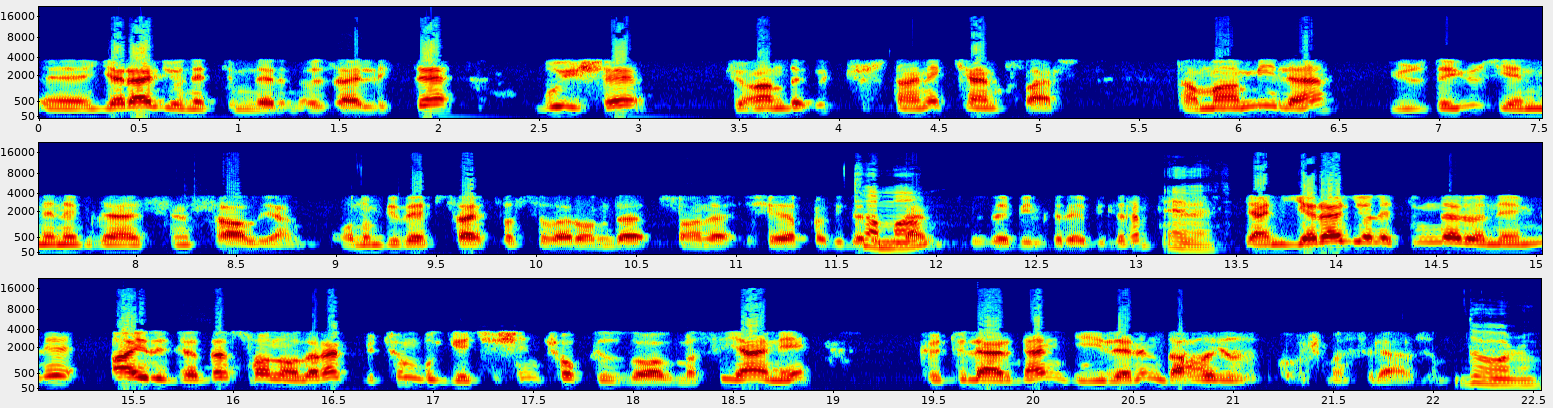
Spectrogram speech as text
e, yerel yönetimlerin özellikle bu işe şu anda 300 tane kent var tamamıyla %100 yenilenebilir enerjisini sağlayan. Onun bir web sayfası var. Onu da sonra şey yapabilirim tamam. ben size bildirebilirim. Evet. Yani yerel yönetimler önemli. Ayrıca da son olarak bütün bu geçişin çok hızlı olması. Yani kötülerden iyilerin daha hızlı koşması lazım. Doğru.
